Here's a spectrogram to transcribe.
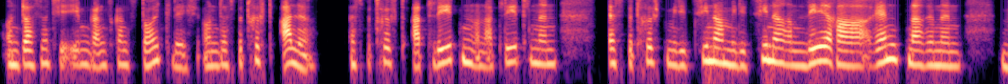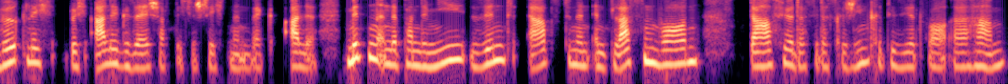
Und das wird hier eben ganz, ganz deutlich. Und das betrifft alle. Es betrifft Athleten und Athletinnen. Es betrifft Mediziner, Medizinerinnen, Lehrer, Rentnerinnen, wirklich durch alle gesellschaftliche Schichten hinweg, alle. Mitten in der Pandemie sind Ärztinnen entlassen worden dafür, dass sie das Regime kritisiert äh, haben,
